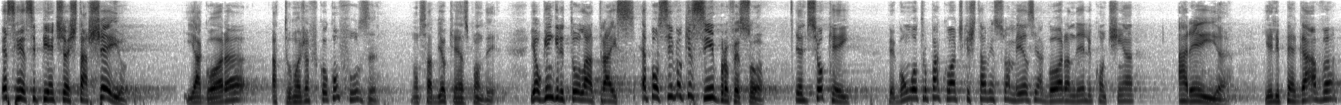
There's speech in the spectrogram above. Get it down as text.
esse recipiente já está cheio? E agora a turma já ficou confusa, não sabia o que responder. E alguém gritou lá atrás: É possível que sim, professor. Ele disse: Ok. Pegou um outro pacote que estava em sua mesa e agora nele continha areia. E ele pegava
